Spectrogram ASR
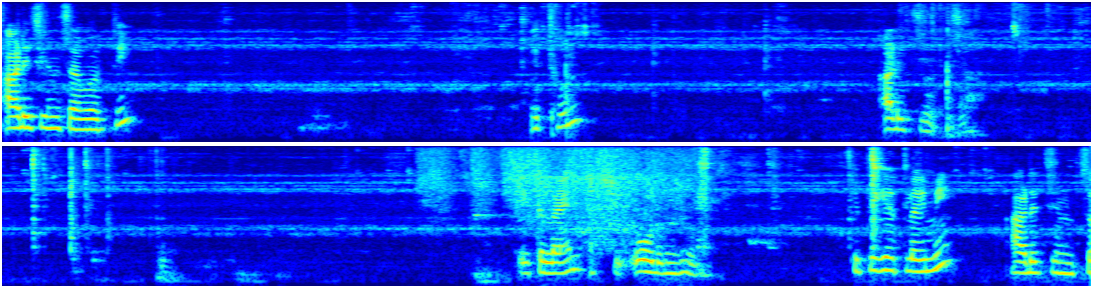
अडीच इंचावरती. इथून अडीच इंच. एक लाईन अशी ओढून घेऊ. किती घेतलंय मी? अडीच इंच.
